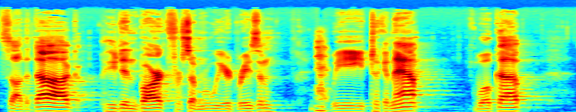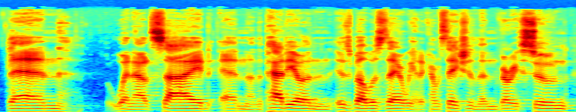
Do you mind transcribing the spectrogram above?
Saw the dog. He didn't bark for some weird reason. We took a nap, woke up, then went outside and on the patio, and Isabel was there. We had a conversation. Then very soon,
